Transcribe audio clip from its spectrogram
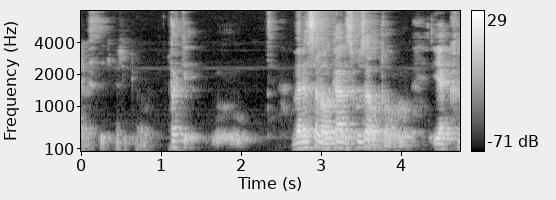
jak jsi teďka říkal. Tak vede se velká diskuze o tom, jak,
